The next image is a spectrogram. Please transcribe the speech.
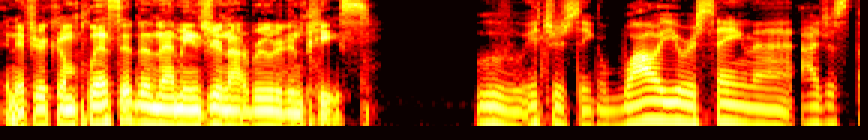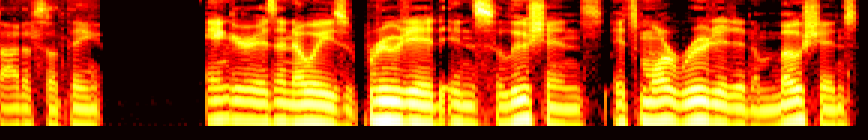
And if you're complicit, then that means you're not rooted in peace. Ooh, interesting. While you were saying that, I just thought of something. Anger isn't always rooted in solutions, it's more rooted in emotions.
